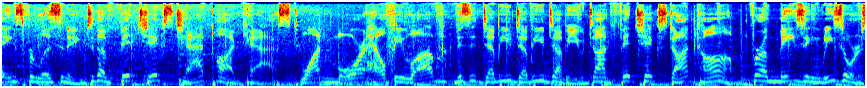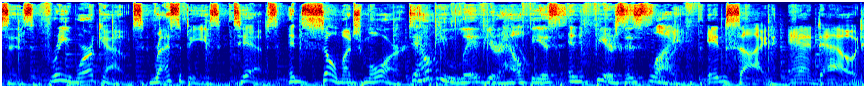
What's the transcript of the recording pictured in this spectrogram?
Thanks for listening to the Fit Chicks Chat podcast. Want more healthy love? Visit www.fitchicks.com for amazing resources, free workouts, recipes, tips, and so much more to help you live your healthiest and fiercest life inside and out.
